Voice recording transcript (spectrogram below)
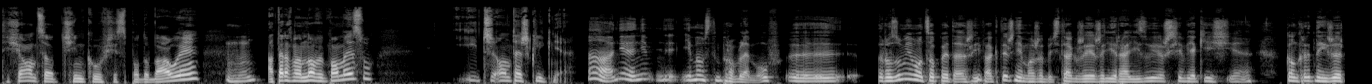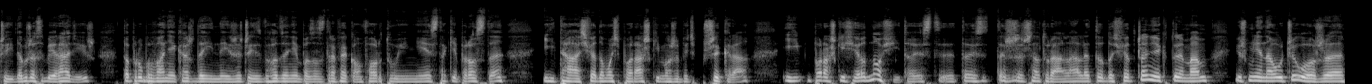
tysiące odcinków się spodobały, mhm. a teraz mam nowy pomysł i czy on też kliknie? A, nie, nie, nie, mam z tym problemów. Yy, Rozumiem o co pytasz i faktycznie może być tak, że jeżeli realizujesz się w jakiejś e, konkretnej rzeczy i dobrze sobie radzisz, to próbowanie każdej innej rzeczy jest wychodzeniem poza strefę komfortu i nie jest takie proste i ta świadomość porażki może być przykra i porażki się odnosi. To jest, to jest też rzecz naturalna, ale to doświadczenie, które mam, już mnie nauczyło, że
